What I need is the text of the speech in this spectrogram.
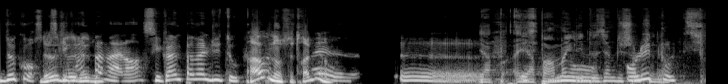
Deux courses. Deux, ce qui est deux, quand même deux, pas mal, hein. Ce qui est quand même pas mal du tout. Ah ouais, non, c'est très bien. Euh, euh, Et, app- et apparemment, il est deuxième du en lutte championnat. pour le-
